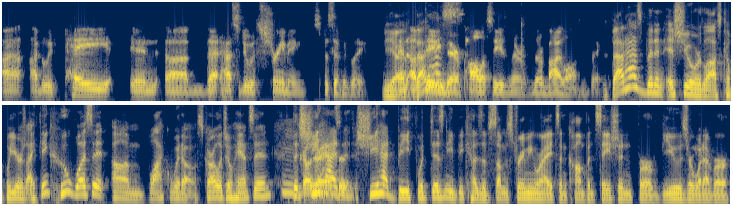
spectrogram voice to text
uh, I believe, pay in uh, that has to do with streaming specifically yeah and updating has, their policies and their their bylaws and things that has been an issue over the last couple years i think who was it um black widow scarlett johansson mm. that she had she had beef with disney because of some streaming rights and compensation for views or whatever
